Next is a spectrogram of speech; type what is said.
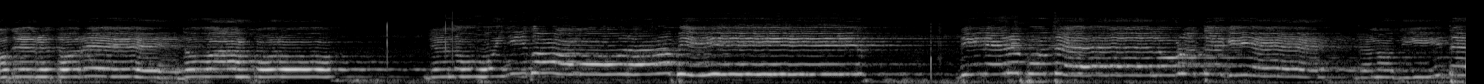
মোদের তরে দোয়া করো, যেন হই দিনের পথে লড়তে গিয়ে যেন দিতে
